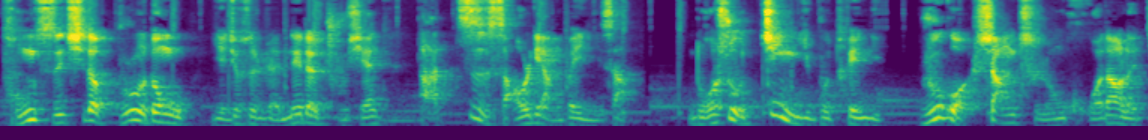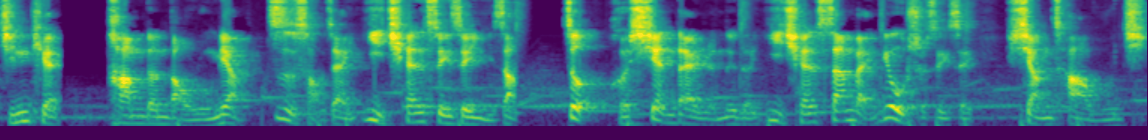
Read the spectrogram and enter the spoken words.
同时期的哺乳动物，也就是人类的祖先，大至少两倍以上。罗素进一步推理，如果商齿龙活到了今天，它们的脑容量至少在一千 cc 以上，这和现代人类的一千三百六十 cc 相差无几。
